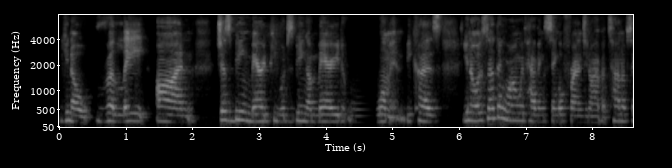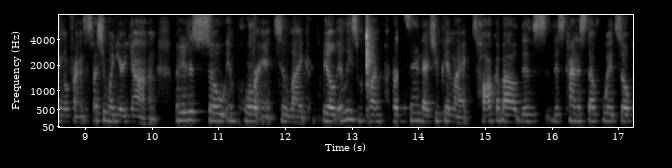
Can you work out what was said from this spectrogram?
you know, relate on just being married people, just being a married woman because you know, it's nothing wrong with having single friends. You know, I have a ton of single friends, especially when you're young. But it is so important to like build at least one person that you can like talk about this this kind of stuff with. So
